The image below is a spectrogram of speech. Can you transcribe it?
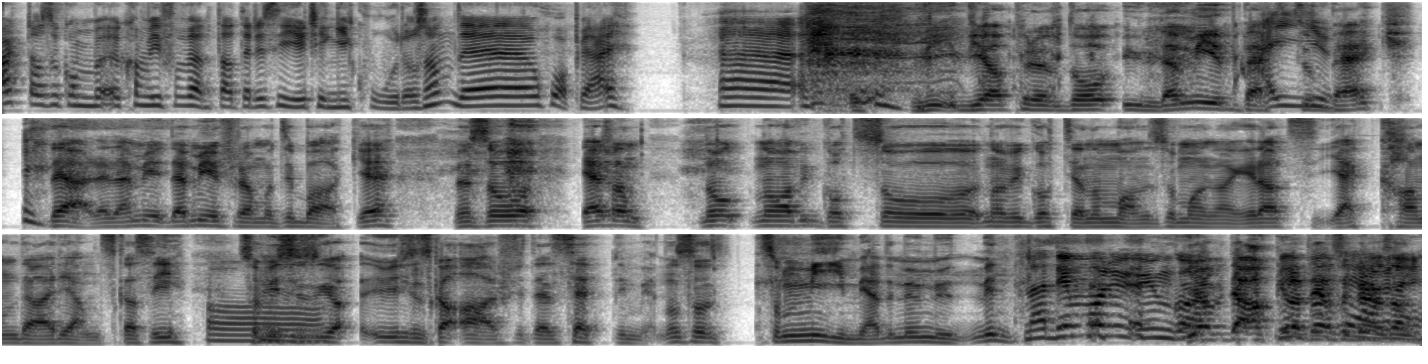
vært? Altså, kom, kan vi forvente at dere sier ting i kor og sånn? Det håper jeg. Eh, vi, vi har prøvd å unngå Det er mye back to back. Det er det. Det er mye, det er mye fram og tilbake. Men så jeg er sånn nå, nå, har vi gått så, nå har vi gått gjennom manus så mange ganger at jeg kan det Arian skal si. Så hvis hun skal, hvis skal avslutte en setning med noe, så, så mimer jeg det med munnen min. Nei, det må du unngå. Ja, det er akkurat det. Det sånn,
